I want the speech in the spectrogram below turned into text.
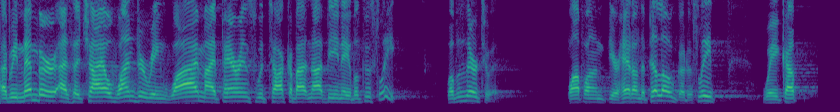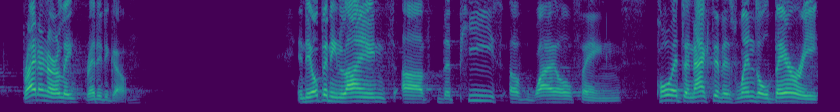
I remember as a child wondering why my parents would talk about not being able to sleep. What was there to it? Plop on your head on the pillow, go to sleep, wake up bright and early, ready to go. In the opening lines of The Peace of Wild Things, poet and activist Wendell Berry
